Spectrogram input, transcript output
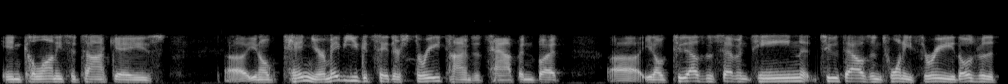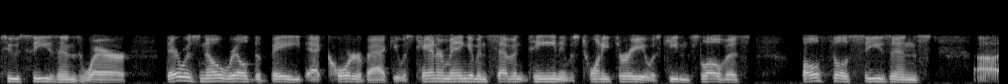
in Kalani Sitake's uh, you know tenure. Maybe you could say there's three times it's happened, but uh, you know, 2017, 2023, those were the two seasons where there was no real debate at quarterback. It was Tanner Mangum in 17, it was 23, it was Kedon Slovis. Both those seasons uh,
